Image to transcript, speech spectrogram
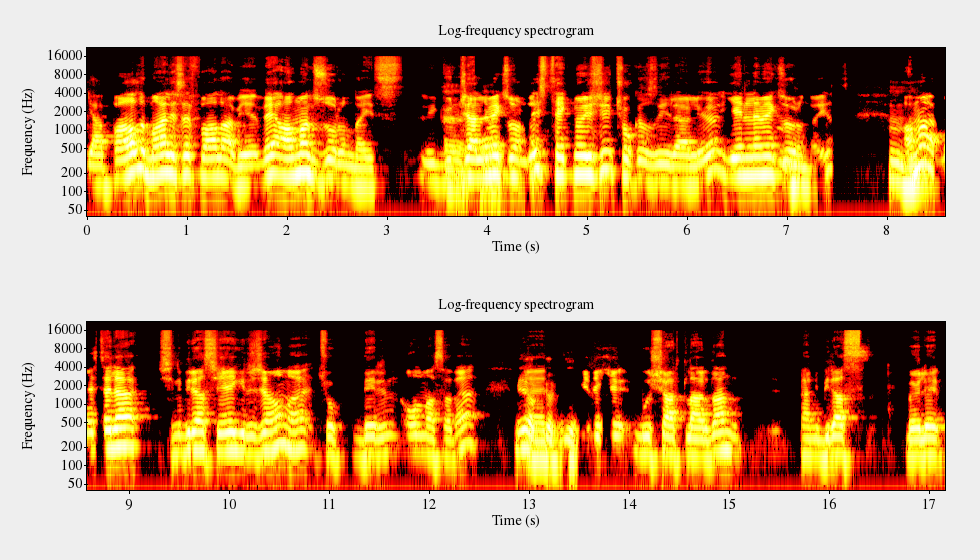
Ya pahalı maalesef pahalı abi ve almak zorundayız güncellemek evet, zorundayız. Teknoloji çok hızlı ilerliyor. Yenilemek Hı-hı. zorundayız. Hı-hı. Ama mesela şimdi biraz şeye gireceğim ama çok derin olmasa da yok, e, yok, Türkiye'deki bu şartlardan hani biraz böyle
